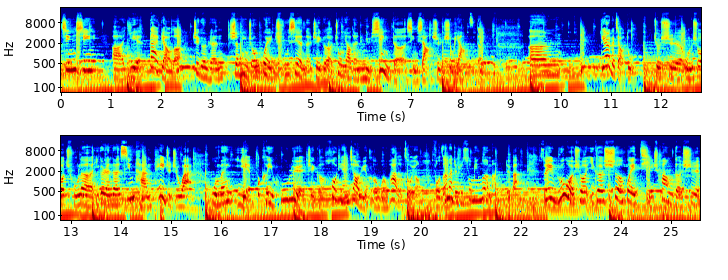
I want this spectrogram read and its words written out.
金星，啊，也代表了这个人生命中会出现的这个重要的女性的形象是什么样子的。嗯，第二个角度就是我们说，除了一个人的星盘配置之外。我们也不可以忽略这个后天教育和文化的作用，否则那就是宿命论嘛，对吧？所以如果说一个社会提倡的是，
